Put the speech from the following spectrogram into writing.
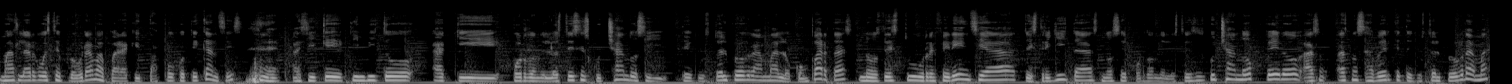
más largo este programa para que tampoco te canses. Así que te invito a que por donde lo estés escuchando, si te gustó el programa, lo compartas, nos des tu referencia, de estrellitas, no sé por dónde lo estés escuchando, pero haznos saber que te gustó el programa.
